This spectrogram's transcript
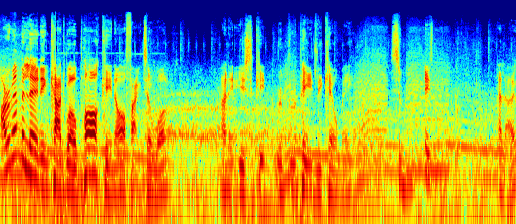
I remember learning Cadwell Park in rFactor 1, and it used to keep re repeatedly kill me. It's, hello.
